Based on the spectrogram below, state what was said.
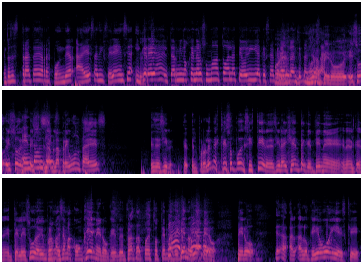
Entonces trata de responder a esa diferencia y crea el término género sumado a toda la teoría que se ha creado durante tantos años. pero eso, eso es, la, la pregunta es, es decir, el, el problema es que eso puede existir, es decir, hay gente que tiene, en el, en Telesur hay un programa que se llama Congénero, que trata todos estos temas Claro, de género, ya, pero, pero eh, a, a lo que yo voy es que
